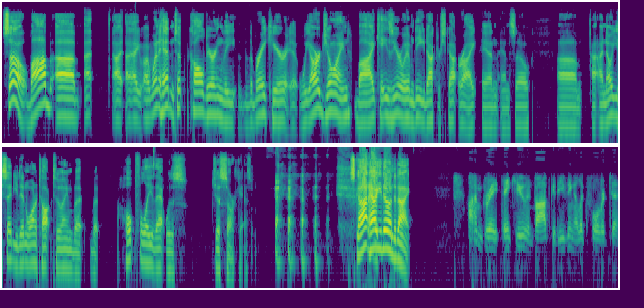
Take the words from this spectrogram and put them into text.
so bob uh, I, I, I went ahead and took the call during the the break here. Uh, we are joined by k0md dr scott wright and and so um, I, I know you said you didn't want to talk to him but but hopefully that was just sarcasm. Scott how are you doing tonight? I'm great, thank you. And Bob, good evening. I look forward to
